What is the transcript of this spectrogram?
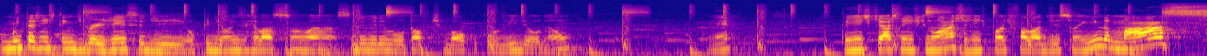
muita gente tem divergência de opiniões em relação a se deveria voltar ao futebol com o Covid ou não, né? Tem gente que acha, tem gente que não acha, a gente pode falar disso ainda, mas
